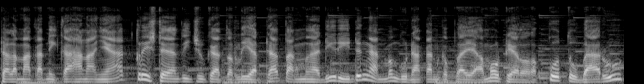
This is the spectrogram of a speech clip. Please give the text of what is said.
Dalam akad nikah anaknya, Krisdayanti juga terlihat datang menghadiri dengan menggunakan kebaya model kutu baru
